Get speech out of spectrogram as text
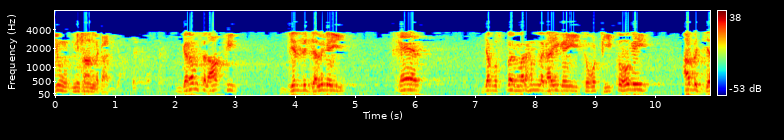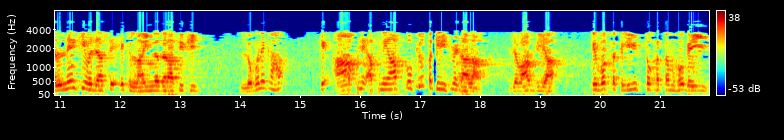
یوں نشان لگا دیا۔ گرم سلاخ تھی، جلد جل گئی۔ خیر، جب اس پر مرہم لگائی گئی تو وہ ٹھیک تو ہو گئی۔ اب جلنے کی وجہ سے ایک لائن نظر آتی تھی۔ لوگوں نے کہا کہ آپ نے اپنے آپ کو کیوں تکلیف میں ڈالا؟ جواب دیا کہ وہ تکلیف تو ختم ہو گئی۔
